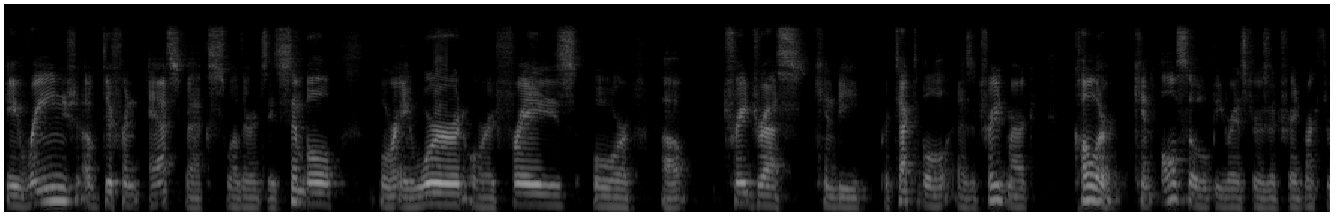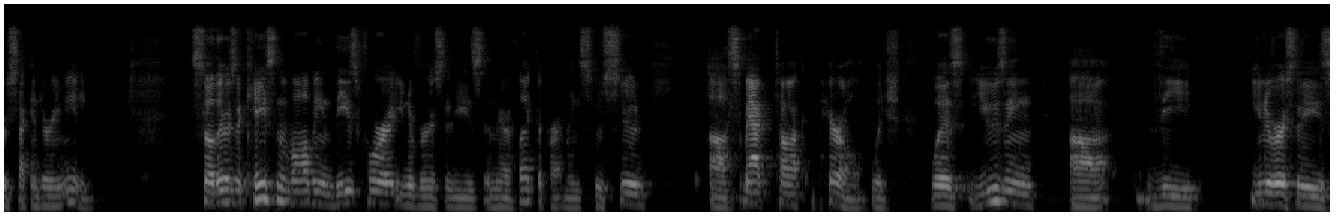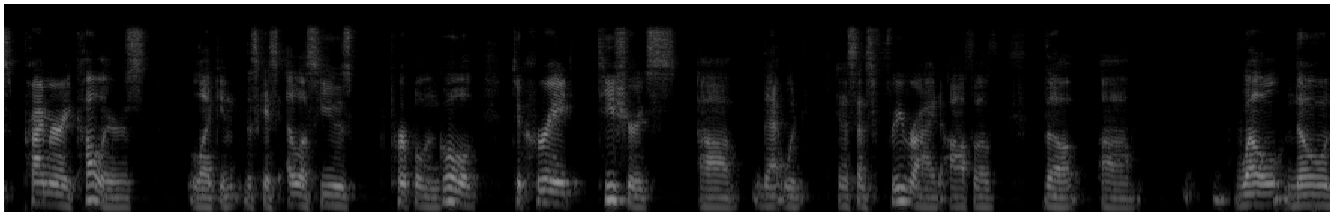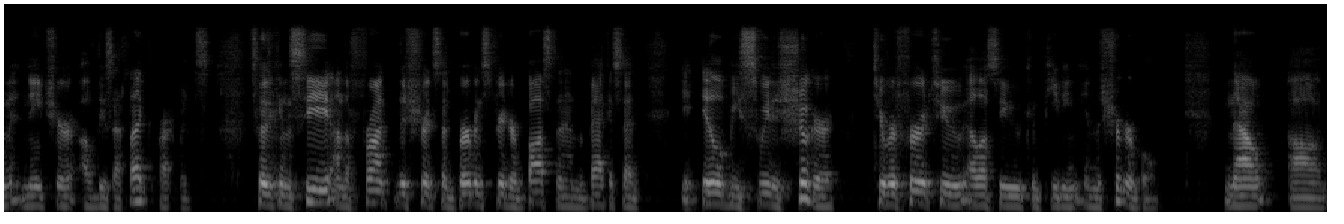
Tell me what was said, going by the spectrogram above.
a range of different aspects, whether it's a symbol or a word or a phrase or uh, trade dress can be protectable as a trademark, color can also be registered as a trademark through secondary meaning. So there's a case involving these four universities and their athletic departments who sued uh, Smack Talk Apparel, which was using uh, the university's primary colors, like in this case LSU's purple and gold, to create T-shirts uh, that would, in a sense, free ride off of the um, well-known nature of these athletic departments. So you can see on the front, this shirt said Bourbon Street or Boston, and on the back it said it'll be sweet as sugar to refer to LSU competing in the Sugar Bowl. Now, uh,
